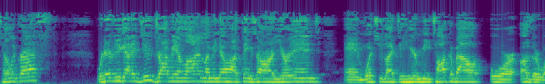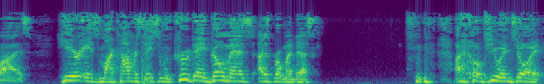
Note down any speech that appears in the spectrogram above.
Telegraph. Whatever you got to do, drop me a line. Let me know how things are on your end and what you'd like to hear me talk about or otherwise. Here is my conversation with Kru Dave Gomez. I just broke my desk. I hope you enjoy.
